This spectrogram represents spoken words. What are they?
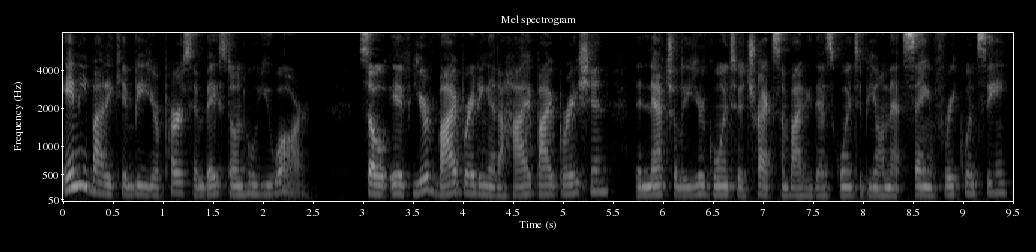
Anybody can be your person based on who you are. So if you're vibrating at a high vibration, then naturally you're going to attract somebody that's going to be on that same frequency.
